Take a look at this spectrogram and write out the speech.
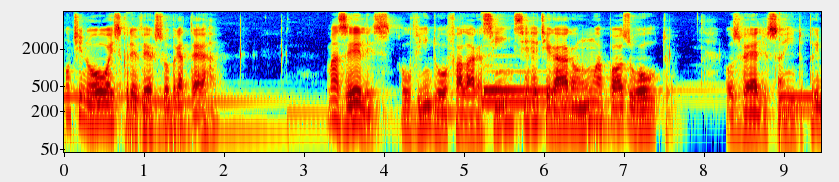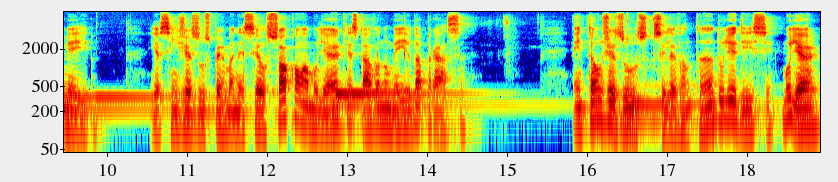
continuou a escrever sobre a terra. Mas eles, ouvindo-o falar assim, se retiraram um após o outro, os velhos saindo primeiro. E assim Jesus permaneceu só com a mulher que estava no meio da praça. Então Jesus, se levantando, lhe disse: Mulher,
